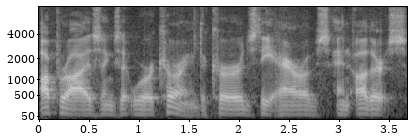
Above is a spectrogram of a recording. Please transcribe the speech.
uprisings that were occurring the Kurds, the Arabs, and others.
